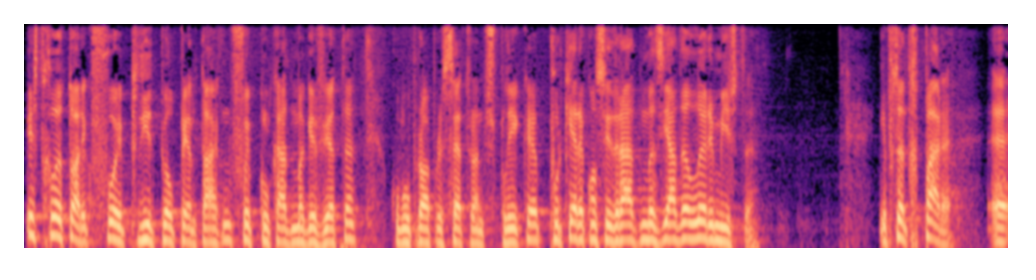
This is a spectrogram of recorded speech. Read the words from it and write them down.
Este relatório que foi pedido pelo Pentágono foi colocado numa gaveta, como o próprio Setron explica, porque era considerado demasiado alarmista. E, portanto, repara, eh,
